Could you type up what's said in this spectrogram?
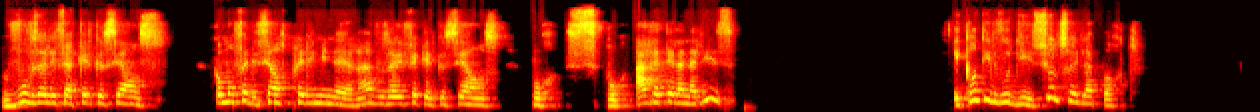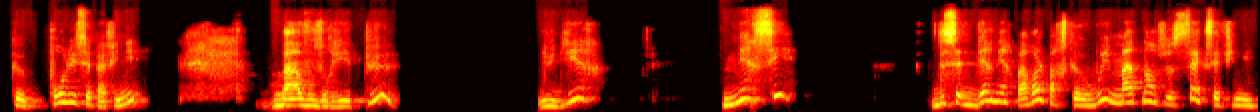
vous, allez faire quelques séances, comme on fait des séances préliminaires, hein, vous avez fait quelques séances pour, pour arrêter l'analyse. Et quand il vous dit sur le seuil de la porte que pour lui c'est pas fini, ben vous auriez pu lui dire merci de cette dernière parole parce que oui, maintenant je sais que c'est fini.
